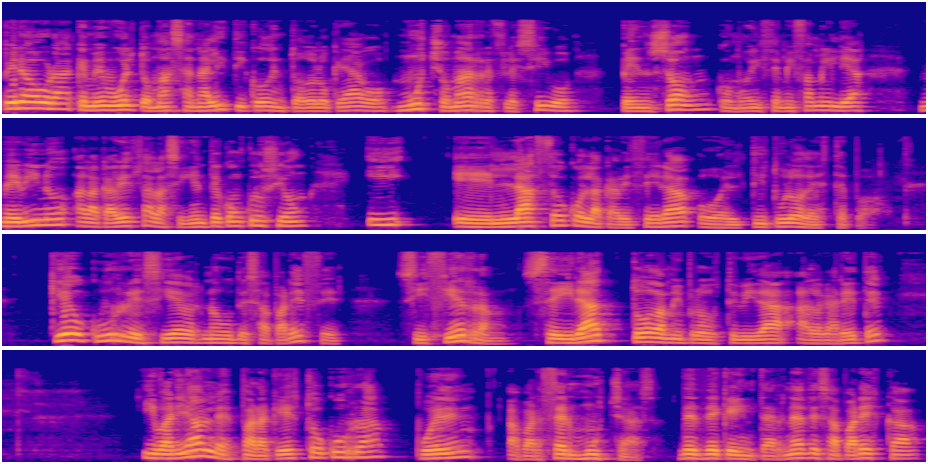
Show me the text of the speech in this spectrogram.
Pero ahora que me he vuelto más analítico en todo lo que hago, mucho más reflexivo, pensón, como dice mi familia, me vino a la cabeza la siguiente conclusión y enlazo con la cabecera o el título de este post. ¿Qué ocurre si Evernote desaparece? Si cierran, ¿se irá toda mi productividad al garete? Y variables para que esto ocurra pueden aparecer muchas, desde que Internet desaparezca,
